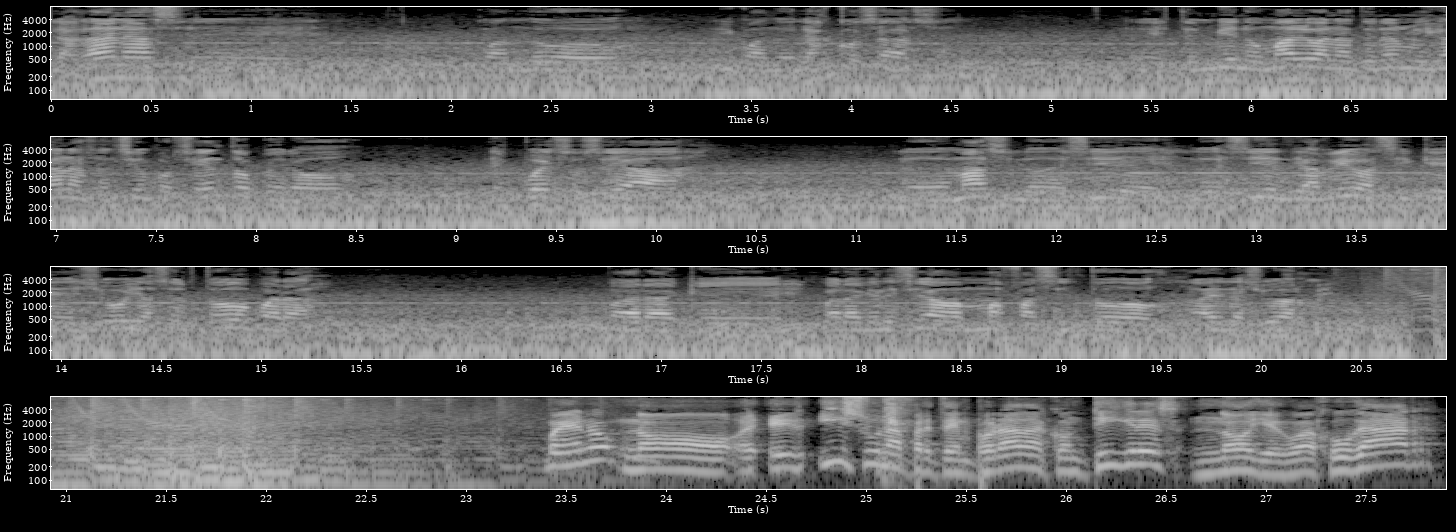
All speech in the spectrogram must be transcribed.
las ganas, eh, cuando, y cuando las cosas estén bien o mal van a tener mis ganas al 100%, pero después, o sea, lo demás lo decide, lo decide el de arriba, así que yo voy a hacer todo para, para, que, para que le sea más fácil todo a él ayudarme. Bueno, no eh, hizo una pretemporada con Tigres, no llegó a jugar.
